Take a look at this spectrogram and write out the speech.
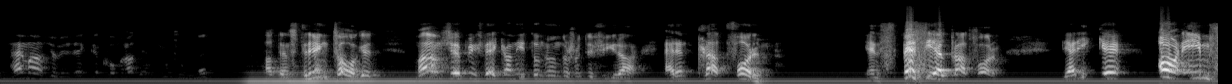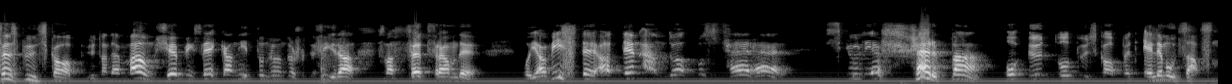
den här Malmköpingsveckan kommer att ha den funktionen att den strängt taget, Malmköpingsveckan 1974 är en plattform. En speciell plattform. Det är icke Arne Imsens budskap, utan det är Malmköpingsveckan 1974 som har fött fram det. Och jag visste att den anda och atmosfär här skulle jag skärpa och utåt budskapet eller motsatsen.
